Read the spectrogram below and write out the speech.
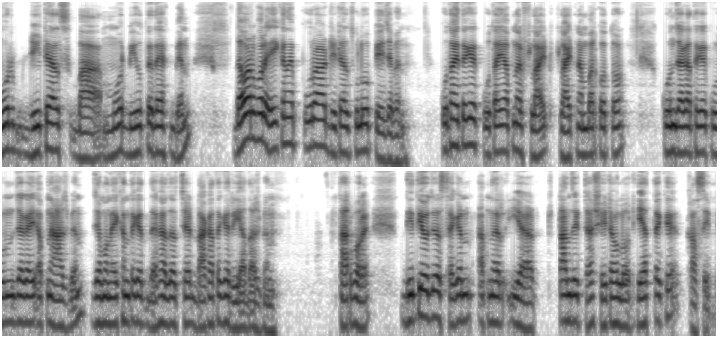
মোর ডিটেলস বা মোর ভিউতে দেখবেন। দেওয়ার পরে এইখানে পুরা ডিটেলসগুলো পেয়ে যাবেন। কোথায় থেকে কোথায় আপনার ফ্লাইট ফ্লাইট নাম্বার কত, কোন জায়গা থেকে কোন জায়গায় আপনি আসবেন? যেমন এখান থেকে দেখা যাচ্ছে ঢাকা থেকে রিয়াদ আসবেন। তারপরে দ্বিতীয় যে সেকেন্ড আপনার ইয়ার ট্রানজিটটা সেটা হলো রিয়াদ থেকে কাসিম।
